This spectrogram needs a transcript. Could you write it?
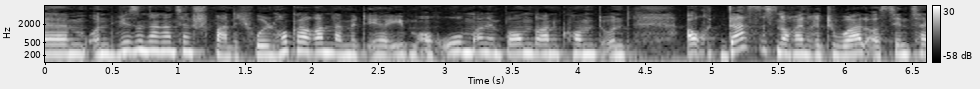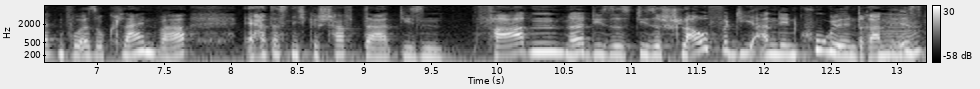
Ähm, und wir sind da ganz entspannt. Ich hole einen Hocker ran, damit er eben auch oben an den Baum dran kommt. Und auch das ist noch ein Ritual aus den Zeiten, wo er so klein war. Er hat das nicht geschafft, da diesen Faden, ne, dieses, diese Schlaufe, die an den Kugeln dran Mhm. ist,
